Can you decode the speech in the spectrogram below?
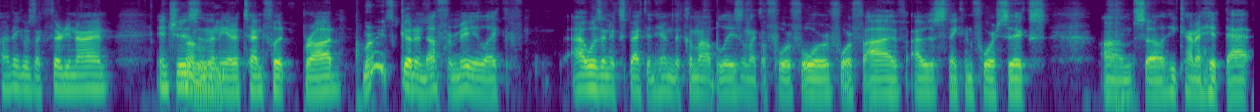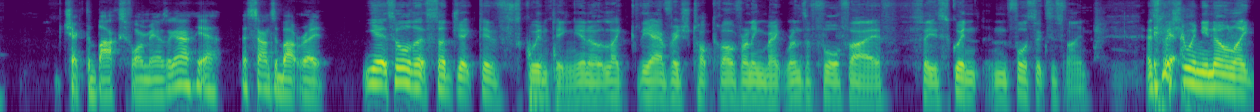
I think it was like 39 inches, and then he had a 10 foot broad. right. it's good enough for me. Like I wasn't expecting him to come out blazing like a four four, four five. I was just thinking four six. Um, so he kind of hit that, checked the box for me. I was like, ah, yeah, that sounds about right. Yeah, it's all that subjective squinting, you know, like the average top 12 running back runs a 4 5. So you squint and 4 6 is fine. Especially when you know, like,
